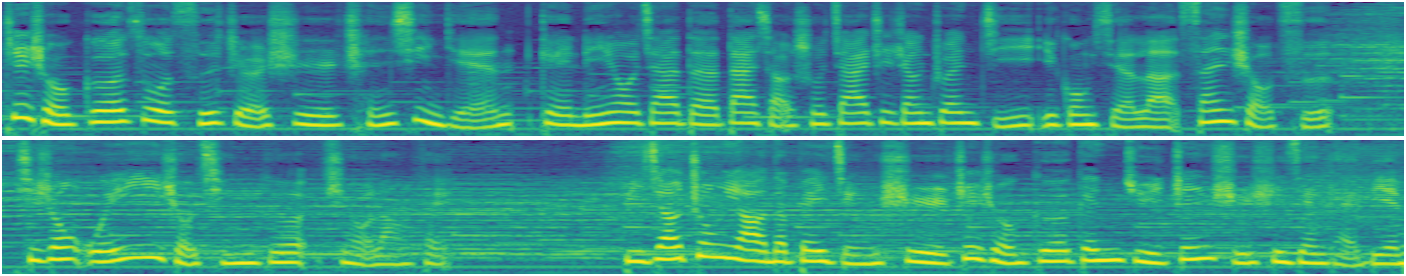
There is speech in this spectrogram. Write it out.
这首歌作词者是陈信言，给林宥嘉的《大小说家》这张专辑一共写了三首词，其中唯一一首情歌只有《浪费》。比较重要的背景是这首歌根据真实事件改编，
